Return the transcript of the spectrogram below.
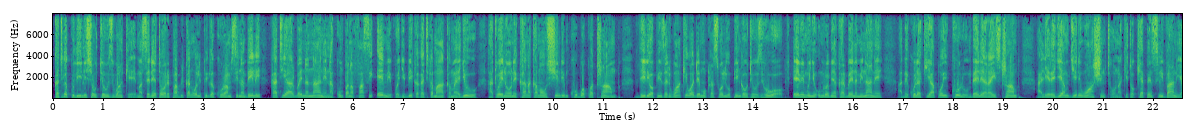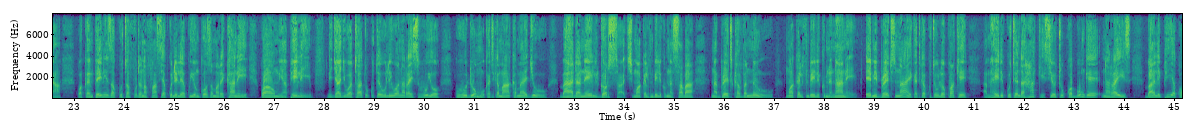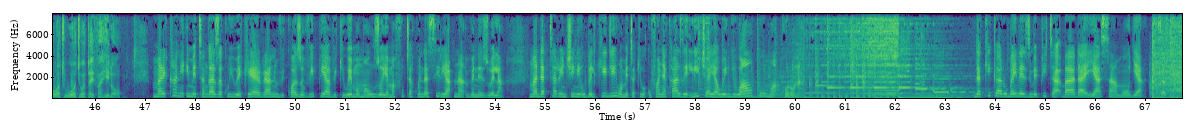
Katika kuidhinisha uteuzi wake, maseneta wa Republican walipiga kura 52 kati ya 48 na kumpa nafasi Amy kuwajibika katika mahakama ya juu, hatua inayoonekana kama ushindi mkubwa kwa Trump dhidi ya wapinzani wake wa Democrats waliopinga uteuzi huo. Amy mwenye umri wa miaka 48 amekula kiapo Ikulu mbele ya rais Trump aliyerejea mjini Washington akitokea Pennsylvania kwa kampeni za kutafuta nafasi ya kuendelea kuiongoza Marekani kwa awamu ya pili. Ni jaji watatu kuteuliwa na rais huyo kuhudumu katika mahakama ya juu baada ya Neil Gorsuch mwaka 2017 na Brett Kavanaugh mwaka 2018. Amy Brett naye katika kuteuliwa kwake ameahidi kutenda haki sio tu kwa bunge na rais, bali pia kwa watu wote wa taifa hilo. Marekani imetangaza kuiwekea Iran vikwazo vipya vikiwemo mauzo ya mafuta kwenda Siria na Venezuela. Madaktari nchini Ubelgiji wametakiwa kufanya kazi licha ya wengi wao kuumwa korona. Dakika 40 zimepita baada ya saa moja. Sasa...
